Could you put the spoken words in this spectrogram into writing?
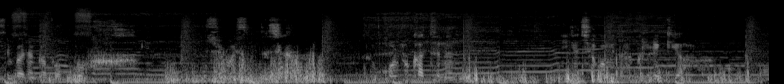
신발 잠깐 벗고 쉬고 있습니다 지금. 골프 카트는 이게 최고입니다. 클릭기어. 이거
